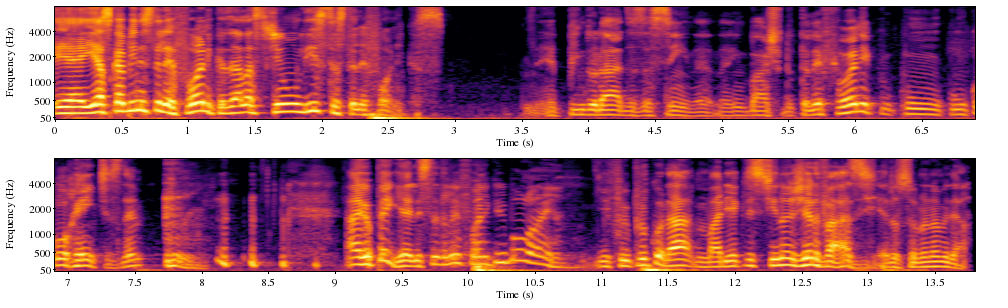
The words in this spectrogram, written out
É, e as cabines telefônicas, elas tinham listas telefônicas é, penduradas assim, né, né, embaixo do telefone, com- com, com correntes, né? Aí eu peguei a lista telefônica de Bolonha e fui procurar Maria Cristina Gervasi, era o sobrenome dela.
